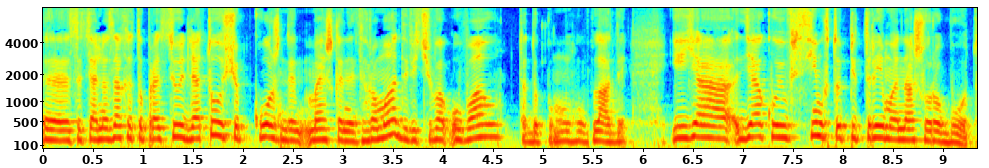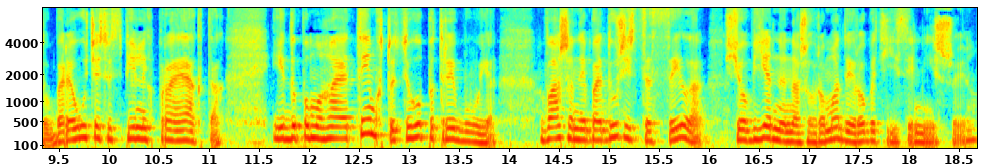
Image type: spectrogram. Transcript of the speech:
е, соціального захисту працюють для того, щоб кожен мешканець громади відчував увагу та допомогу влади. І я дякую всім, хто підтримує нашу роботу, бере участь у спільних проєктах і допомагає тим, хто цього потребує. Ваша небайдужість це сила, що об'єднує нашу громаду і робить її сильнішою.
